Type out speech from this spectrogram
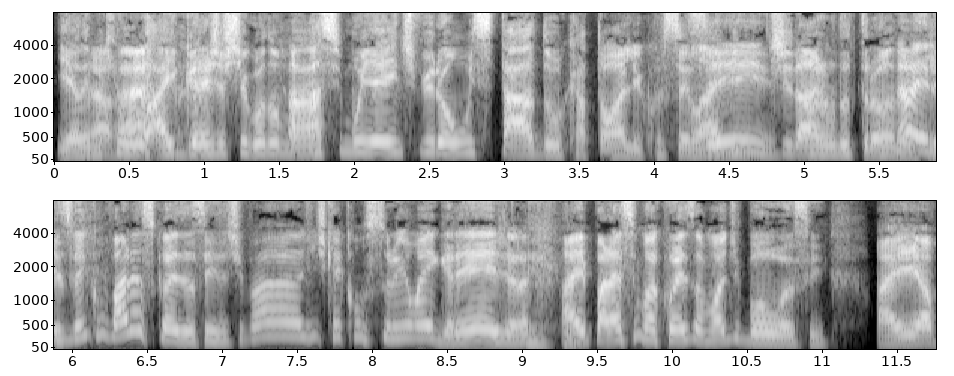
E eu lembro Não, que o- é. a igreja chegou no máximo e a gente virou um estado católico, sei lá, e Sim. tiraram do trono. Não, assim. eles vêm com várias coisas assim, tipo, ah, a gente quer construir uma igreja, né? Aí parece uma coisa mó de boa, assim. Aí a-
